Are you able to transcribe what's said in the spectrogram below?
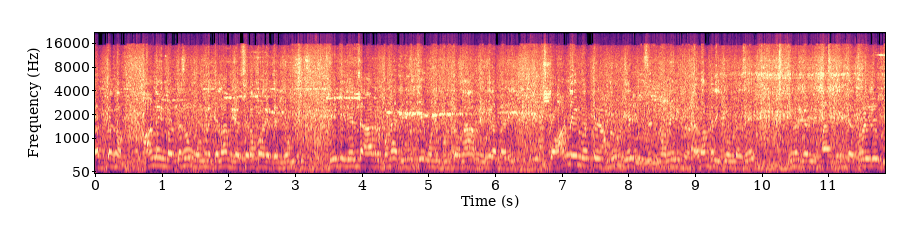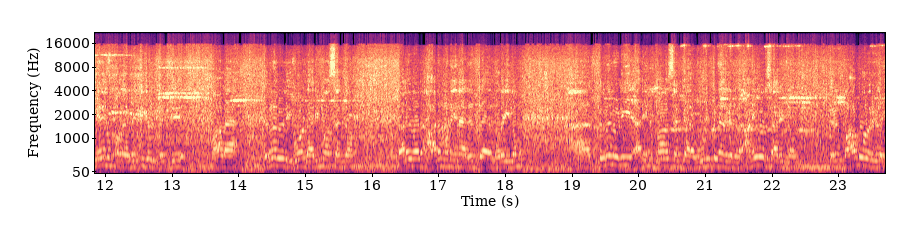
வர்த்தகம் ஆன்லைன் வர்த்தகம் உங்களுக்கெல்லாம் மிக சிறப்பாக தெரியும். வீட்டிலிருந்து ஆர்டர் பண்ணால் வீட்டுக்கே கொண்டு கொடுத்தோம்னா அப்படிங்கிற மாதிரி. இப்போ ஆன்லைன் வர்த்தகத்திலும் ஏ டு உள்ளது இவர்கள் இந்த தொழிலில் மேலும் பல வெற்றிகள் பெற்று பாட திருநெல்வேலி கோல்டு அரிமா சங்கம் தலைவர் ஆறுமுனையினர் என்ற முறையிலும் ஆஹ், திருநெல்வேலி அரிமா சங்க உறுப்பினர்கள் அனைவர் சார்பிலும் திரு பாபு அவர்களை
